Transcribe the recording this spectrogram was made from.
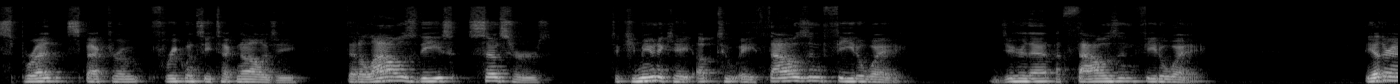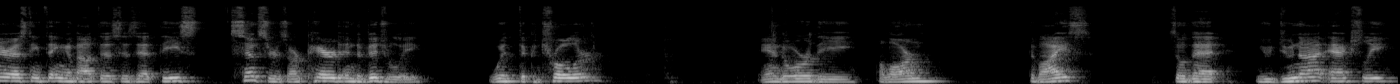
spread spectrum frequency technology that allows these sensors to communicate up to a thousand feet away. Did you hear that? A thousand feet away. The other interesting thing about this is that these sensors are paired individually with the controller and or the alarm device so that you do not actually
